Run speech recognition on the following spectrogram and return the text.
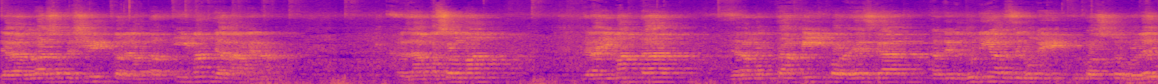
যারা আল্লাহর সাথে শিরিক করে, অর্থাৎ ঈমান যারা আনে না, যারা মুসলমান, যারা ঈমানদার, যারা মুত্তাকি, পরহেজগার, তাদের দুনিয়ার জীবনে একটু কষ্ট হলেও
